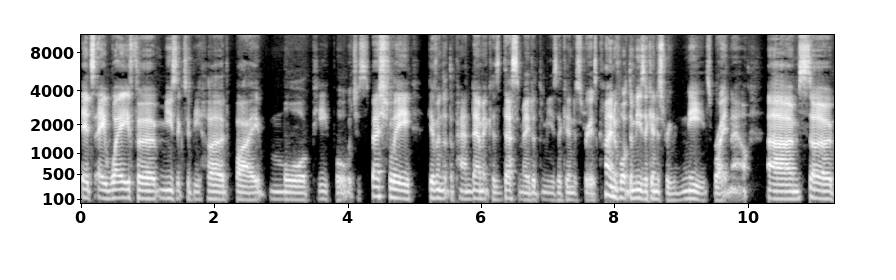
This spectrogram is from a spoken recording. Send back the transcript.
it's a way for music to be heard by more people which especially given that the pandemic has decimated the music industry is kind of what the music industry needs right now. Um, so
